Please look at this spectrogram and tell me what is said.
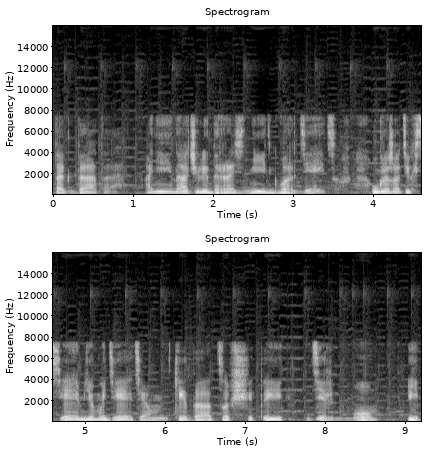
Тогда-то они и начали дразнить гвардейцев, угрожать их семьям и детям, кидаться в щиты дерьмом и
